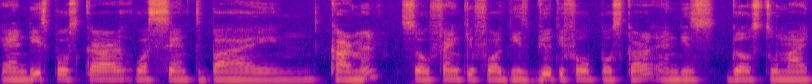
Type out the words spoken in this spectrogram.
and this postcard was sent by um, Carmen so thank you for this beautiful postcard and this goes to my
